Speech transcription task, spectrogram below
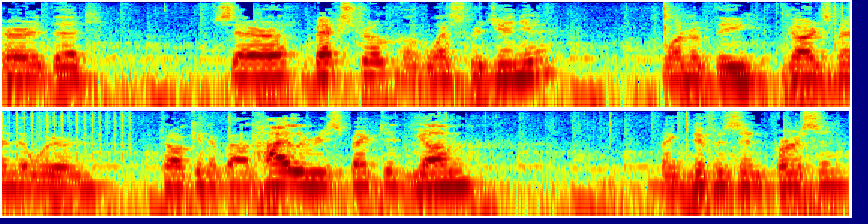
heard that Sarah Beckstrom of West Virginia, one of the guardsmen that we're talking about, highly respected, young, magnificent person,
